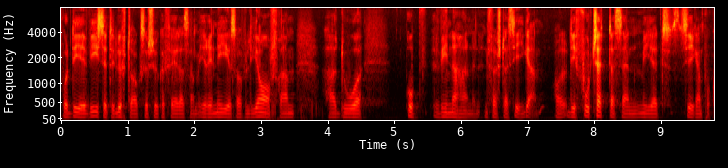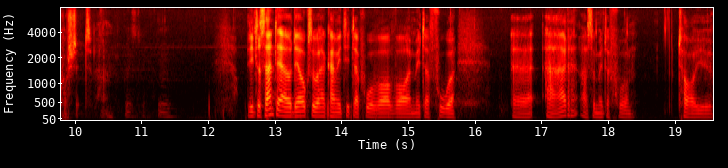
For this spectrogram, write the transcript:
på det viset lyfter också kyrkofäder som Irenaeus av Lyon fram. Då uppvinner han den första segern och det fortsätter sen med segern på korset. Mm. Det intressanta är, och det också här kan vi titta på vad, vad metafor eh, är, alltså metafor tar ju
